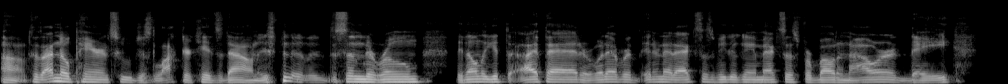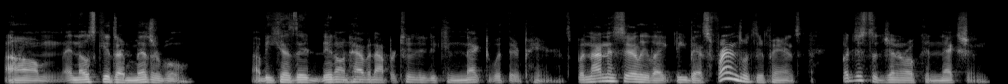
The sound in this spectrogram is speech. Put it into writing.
because uh, I know parents who just lock their kids down. They just in their room. They only get the iPad or whatever internet access, video game access for about an hour a day, um, and those kids are miserable uh, because they they don't have an opportunity to connect with their parents, but not necessarily like be best friends with their parents, but just a general connection.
